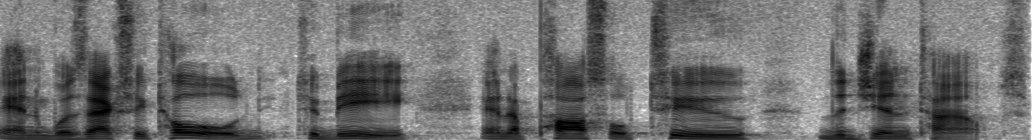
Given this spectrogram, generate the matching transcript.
and was actually told to be an apostle to the Gentiles.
